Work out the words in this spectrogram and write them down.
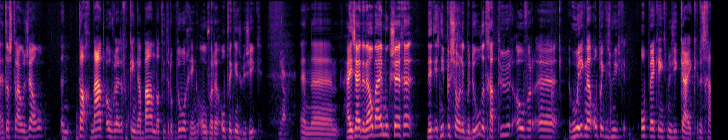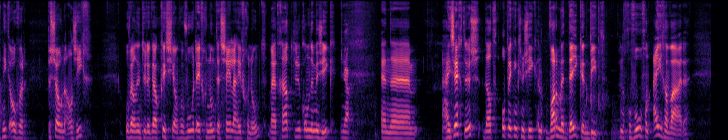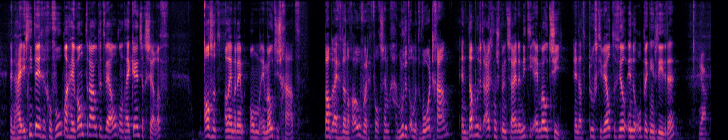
Het was trouwens wel een dag na het overlijden van King Baan dat hij erop doorging over eh, opwekkingsmuziek. Ja. En eh, hij zei er wel bij, moet ik zeggen, dit is niet persoonlijk bedoeld. Het gaat puur over eh, hoe ik naar opwekkingsmuziek, opwekkingsmuziek kijk. Dus het gaat niet over personen aan zich. Hoewel hij natuurlijk wel Christian van Voert heeft genoemd en Sela heeft genoemd. Maar het gaat natuurlijk om de muziek. Ja. En hij zegt dus dat opwekkingsmuziek een warme deken biedt. Een gevoel van eigenwaarde. En hij is niet tegen gevoel, maar hij wantrouwt het wel, want hij kent zichzelf. Als het alleen maar om emoties gaat, wat blijft er dan nog over? Volgens hem moet het om het woord gaan. En dat moet het uitgangspunt zijn en niet die emotie. En dat proeft hij wel te veel in de opwekkingsliederen. Ja.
